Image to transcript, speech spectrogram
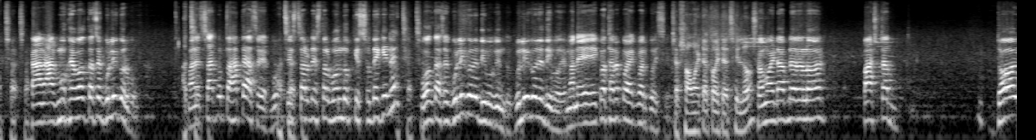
আচ্ছা আচ্ছা। কারণ আর মুখে বলতেছে গুলি করব। মানে আচ্ছা। চাকু তো হাতে আছে আচ্ছা। পিস্তল টিস্তল বন্দুক কিছু দেখি না আচ্ছা, আচ্ছা। বলতেছে গুলি করে দিব কিন্তু গুলি করে দিব। মানে এই কথাটা কয়েকবার কইছে। আচ্ছা সময়টা কয়টা ছিল? সময়টা আপনার হলো পাঁচটা দশ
